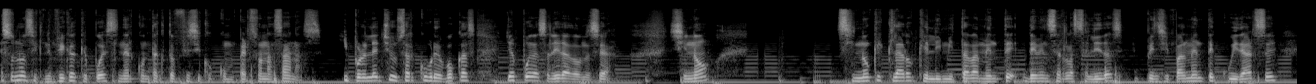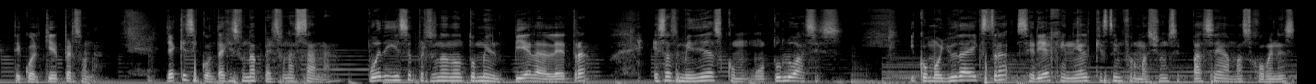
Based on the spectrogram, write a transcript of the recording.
eso no significa que puedes tener contacto físico con personas sanas y por el hecho de usar cubrebocas ya puedas salir a donde sea, sino sino que claro que limitadamente deben ser las salidas y principalmente cuidarse de cualquier persona, ya que si contagias a una persona sana, puede y esa persona no tome el pie a la letra esas medidas como tú lo haces. Y como ayuda extra, sería genial que esta información se pase a más jóvenes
